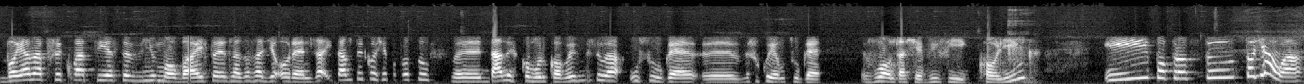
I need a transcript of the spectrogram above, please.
Bo ja na przykład jestem w New Mobile, to jest na zasadzie Orange'a i tam tylko się po prostu w y, danych komórkowych wysyła usługę, y, wyszukuje usługę, włącza się Wi-Fi calling i po prostu to działa.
